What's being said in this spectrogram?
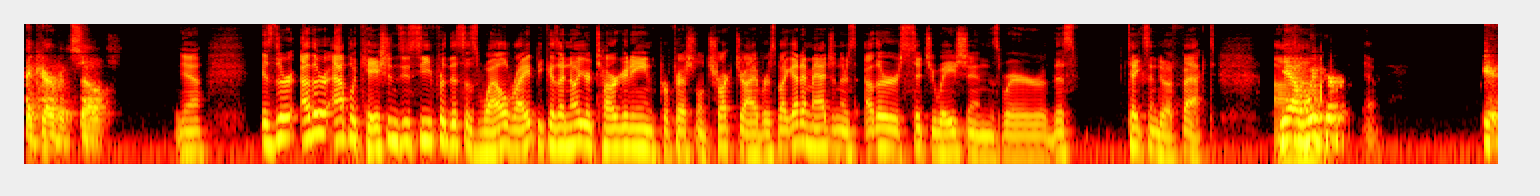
take care of itself yeah is there other applications you see for this as well right because i know you're targeting professional truck drivers but i got to imagine there's other situations where this takes into effect yeah um, we pro- yeah.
